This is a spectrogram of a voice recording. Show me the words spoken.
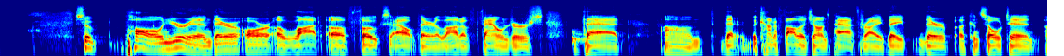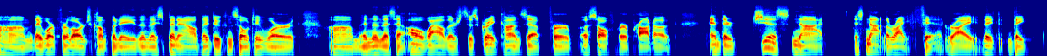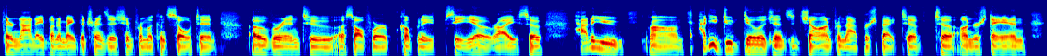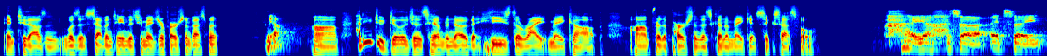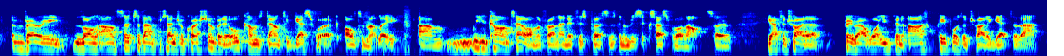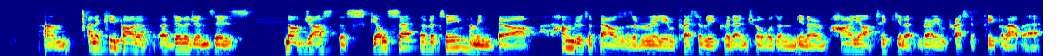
So paul on your end there are a lot of folks out there a lot of founders that um, that kind of follow John's path, right? They they're a consultant. Um, they work for a large company, then they spin out. They do consulting work, um, and then they say, "Oh wow, there's this great concept for a software product," and they're just not. It's not the right fit, right? They they they're not able to make the transition from a consultant over into a software company CEO, right? So, how do you um, how do you do diligence, John, from that perspective to understand? In 2000, was it 17 that you made your first investment? Yeah. Um, how do you do diligence him to know that he's the right makeup um, for the person that's going to make it successful? Yeah, it's a it's a very long answer to that potential question, but it all comes down to guesswork. Ultimately, um, you can't tell on the front end if this person is going to be successful or not. So you have to try to figure out what you can ask people to try to get to that. Um, and a key part of, of diligence is not just the skill set of a team. I mean, there are hundreds of thousands of really impressively credentialed and you know highly articulate, very impressive people out there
